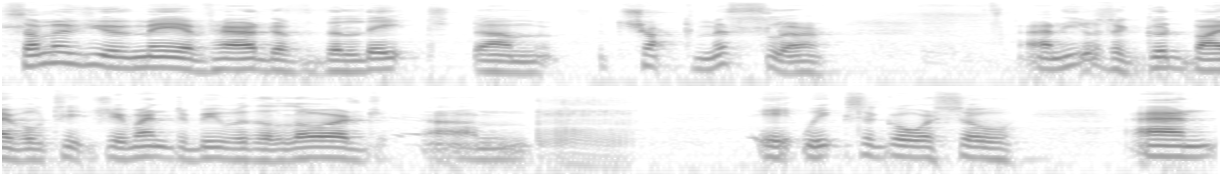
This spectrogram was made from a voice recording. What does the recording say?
Some of you may have heard of the late um, Chuck Missler, and he was a good Bible teacher. He went to be with the Lord um, eight weeks ago or so. And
